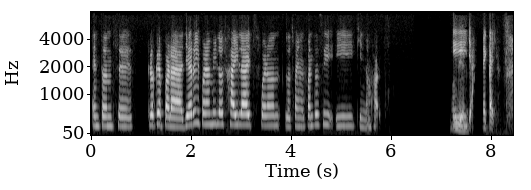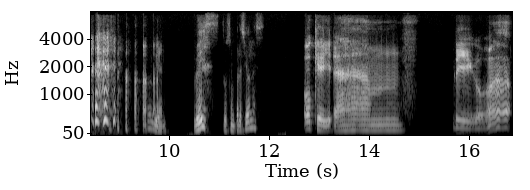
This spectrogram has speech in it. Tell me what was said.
Entonces, creo que para Jerry y para mí los highlights fueron los Final Fantasy y Kingdom Hearts. y ya, me callo. Muy bien. Luis, tus impresiones. Ok, digo, ah,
